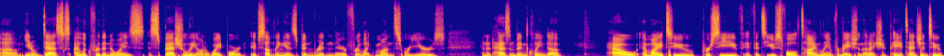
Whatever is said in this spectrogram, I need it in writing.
um, you know, desks. I look for the noise, especially on a whiteboard. If something has been written there for like months or years and it hasn't been cleaned up, how am I to perceive if it's useful, timely information that I should pay attention to?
